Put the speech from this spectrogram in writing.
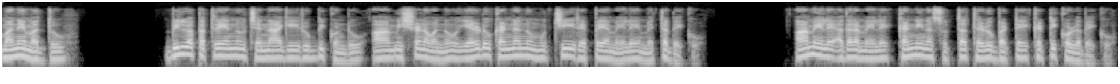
ಮನೆಮದ್ದು ಬಿಲ್ವಪತ್ರೆಯನ್ನು ಚೆನ್ನಾಗಿ ರುಬ್ಬಿಕೊಂಡು ಆ ಮಿಶ್ರಣವನ್ನು ಎರಡು ಕಣ್ಣನ್ನು ಮುಚ್ಚಿ ರೆಪ್ಪೆಯ ಮೇಲೆ ಮೆತ್ತಬೇಕು. ಆಮೇಲೆ ಅದರ ಮೇಲೆ ಕಣ್ಣಿನ ಸುತ್ತ ತೆಳು ಬಟ್ಟೆ ಕಟ್ಟಿಕೊಳ್ಳಬೇಕು.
